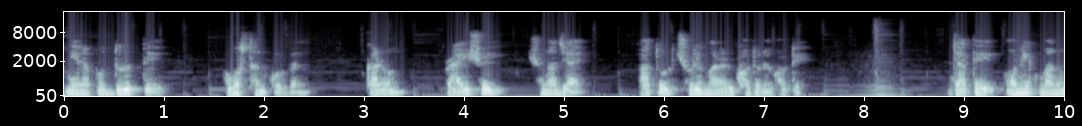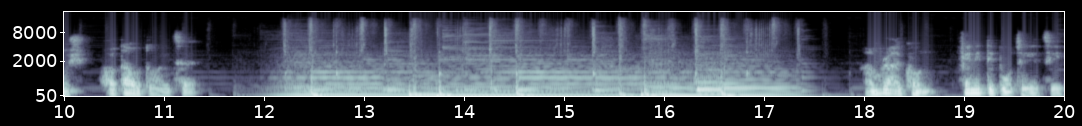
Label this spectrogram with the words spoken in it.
নিরাপদ দূরত্বে অবস্থান করবেন। কারণ প্রায়শই শোনা যায় পাথর ছুঁড়ে মারার ঘটনা ঘটে, যাতে অনেক মানুষ হতাহত হয়েছে। আমরা এখন ফেনীতে পৌঁছে গেছি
